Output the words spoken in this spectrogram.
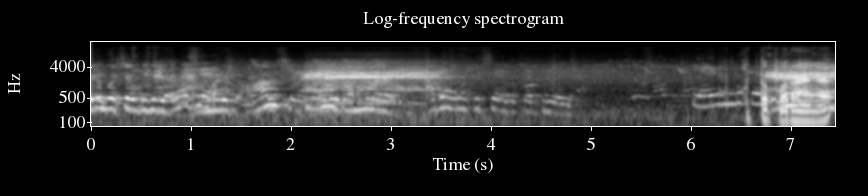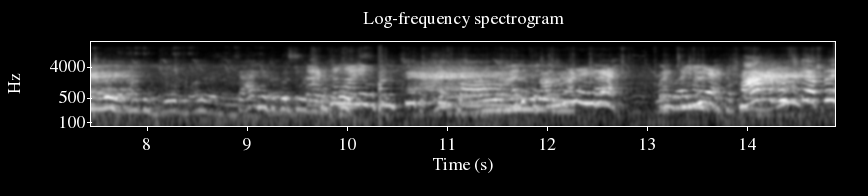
எறும்பு வச்சு பிடிக்குது குத்த போகிறாங்க மாமனை பிடிச்சிக்க அப்பு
